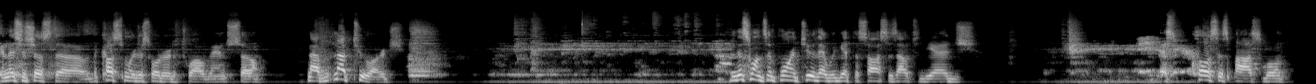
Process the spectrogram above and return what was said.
And this is just uh, the customer just ordered a 12 inch, so not not too large. And this one's important too that we get the sauces out to the edge as close as possible.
